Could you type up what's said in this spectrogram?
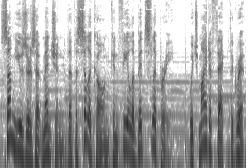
some users have mentioned that the silicone can feel a bit slippery, which might affect the grip.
